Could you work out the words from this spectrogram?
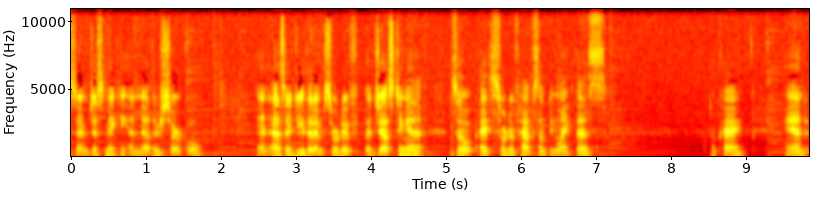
So I'm just making another circle. And as I do that I'm sort of adjusting it. So I sort of have something like this. Okay? And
